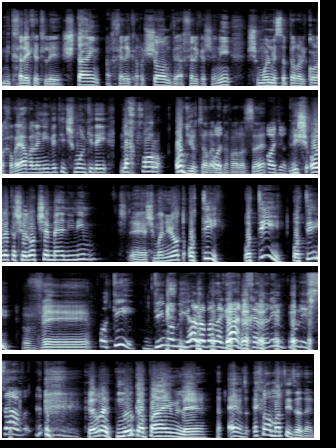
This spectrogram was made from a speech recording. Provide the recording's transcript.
מתחלקת לשתיים, החלק הראשון והחלק השני. שמואל מספר על כל החוויה, אבל אני הבאתי את שמואל כדי לחפור עוד יותר על עוד. הדבר הזה. עוד יותר. לשאול את השאלות שמעניינים, אה, שמעניינות אותי, אותי, אותי. ו... אותי, דימה מיאללה בלאגן, חברים, תנו לי סאב. חבר'ה, תנו כפיים ל... אה, איך לא אמרתי את זה עדיין?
